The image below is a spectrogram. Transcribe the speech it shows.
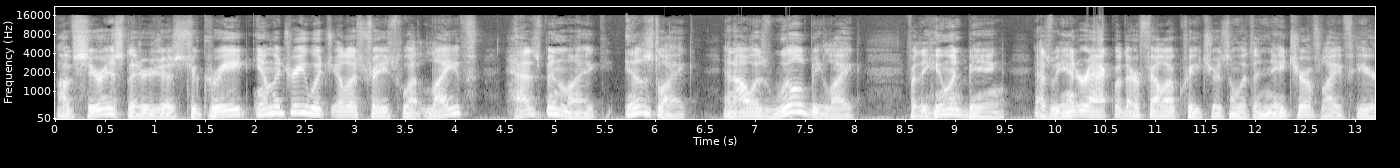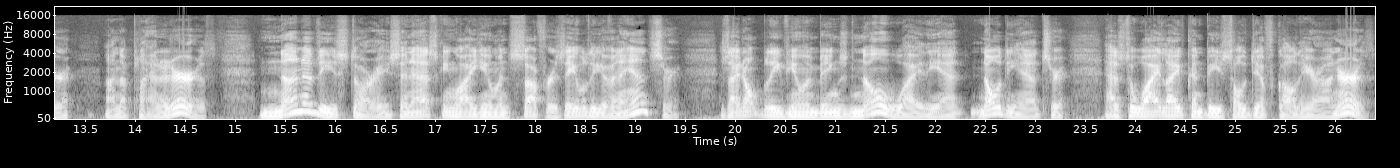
of serious literature is to create imagery which illustrates what life has been like, is like, and always will be like for the human being as we interact with our fellow creatures and with the nature of life here on the planet Earth. None of these stories, in asking why humans suffer, is able to give an answer, as I don't believe human beings know why the know the answer as to why life can be so difficult here on Earth.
